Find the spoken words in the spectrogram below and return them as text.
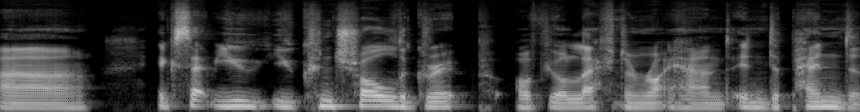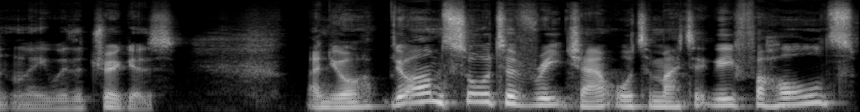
uh except you you control the grip of your left and right hand independently with the triggers, and your your arms sort of reach out automatically for holds,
